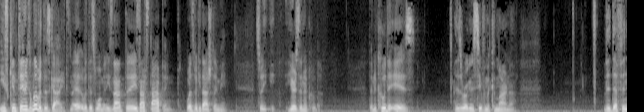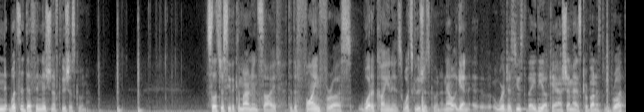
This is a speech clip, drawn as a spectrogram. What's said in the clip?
he's continuing to live with this guy, uh, with this woman. He's not, uh, he's not stopping. What does Vikidashtei mean? So here's the Nakuda. The Nakuda is, this is what we're going to see from the Kamarna. The defini- what's the definition of Kedushas Kuna? So let's just see the Kamarna inside to define for us what a kain is. What's Kedushas Kuna? Now, again, uh, we're just used to the idea, okay, Hashem has karbanas to be brought,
